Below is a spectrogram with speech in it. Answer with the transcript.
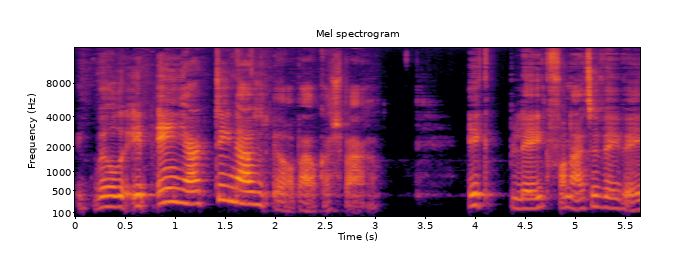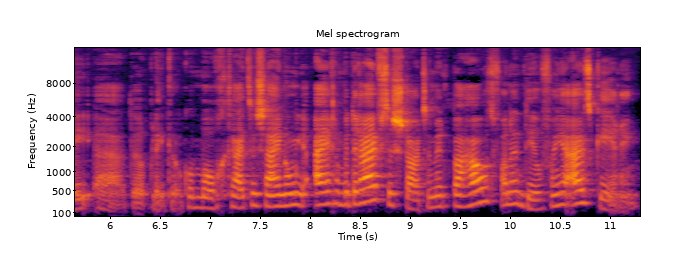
Ik wilde in één jaar 10.000 euro bij elkaar sparen. Ik bleek vanuit de WW, uh, eh, er bleek ook een mogelijkheid te zijn om je eigen bedrijf te starten met behoud van een deel van je uitkering.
